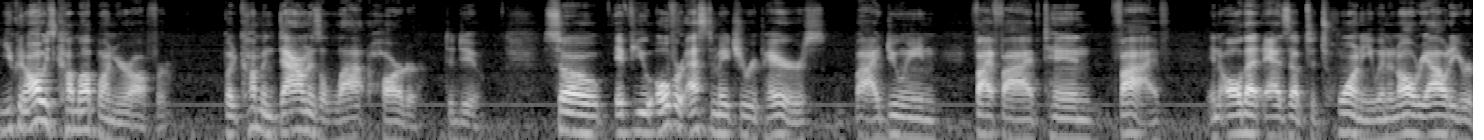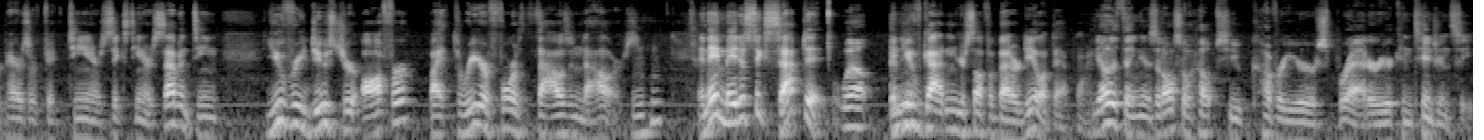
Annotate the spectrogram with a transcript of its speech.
you can always come up on your offer, but coming down is a lot harder to do. So, if you overestimate your repairs by doing 5 5 10 5 and all that adds up to 20 when in all reality your repairs are 15 or 16 or 17, you've reduced your offer by 3 or 4,000 dollars. Mhm. And they made us accept it. Well, And you- you've gotten yourself a better deal at that point. The other thing is it also helps you cover your spread or your contingency.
